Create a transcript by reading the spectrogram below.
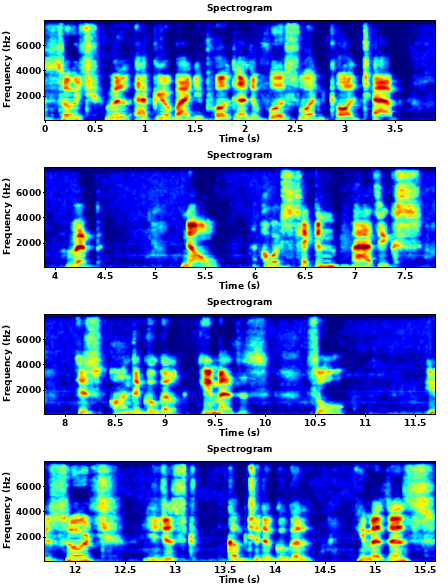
search will appear by default as the first one called tab web. Now our second magics is on the google images. So you search you just come to the google images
